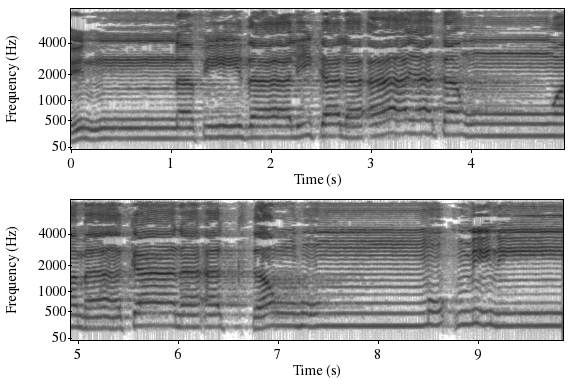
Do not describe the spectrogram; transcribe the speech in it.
ان في ذلك لايه وما كان اكثرهم مؤمنين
